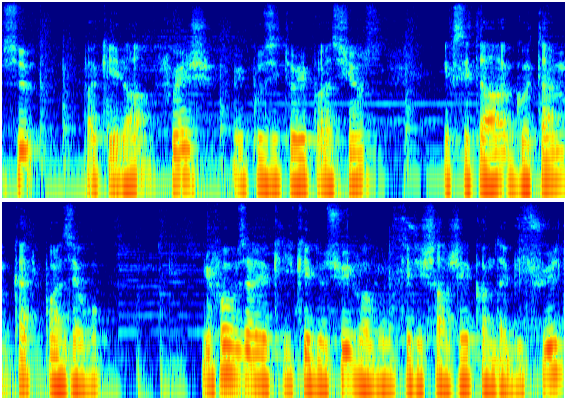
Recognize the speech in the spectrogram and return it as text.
ce paquet là, French Repository Operations, etc. Gotham 4.0. Une fois que vous avez cliqué dessus, il va vous le télécharger comme d'habitude.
